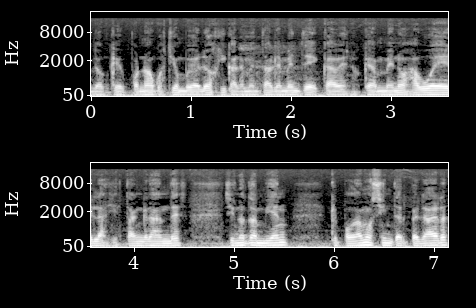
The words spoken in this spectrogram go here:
lo que por una cuestión biológica lamentablemente cada vez nos quedan menos abuelas y están grandes, sino también que podamos interpelar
